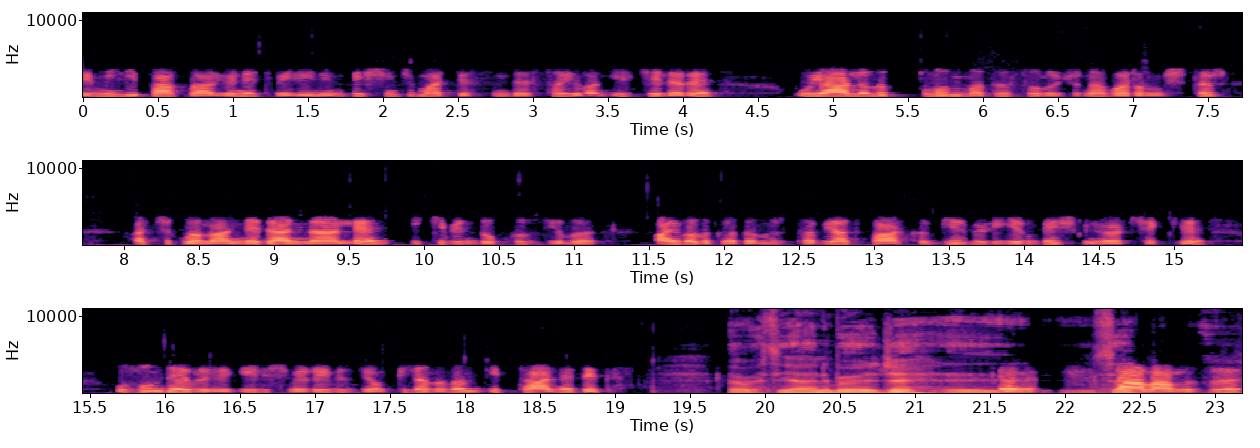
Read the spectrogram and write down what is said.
ve Milli Parklar Yönetmeliği'nin 5. maddesinde sayılan ilkelere uyarlılık bulunmadığı sonucuna varılmıştır. Açıklanan nedenlerle 2009 yılı Ayvalık Adaları Tabiat Parkı 1 bölü 25 bin ölçekli uzun devreli gelişme revizyon planının iptaline dedi. Evet yani böylece e, Evet. sen- Davamızı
